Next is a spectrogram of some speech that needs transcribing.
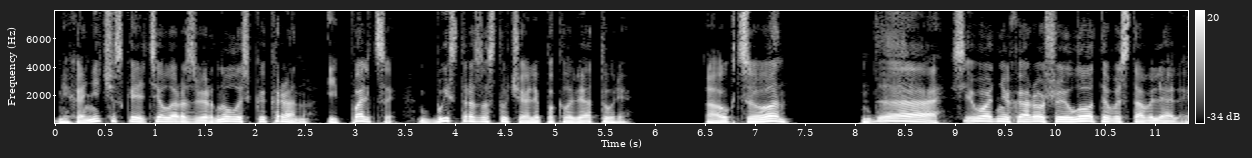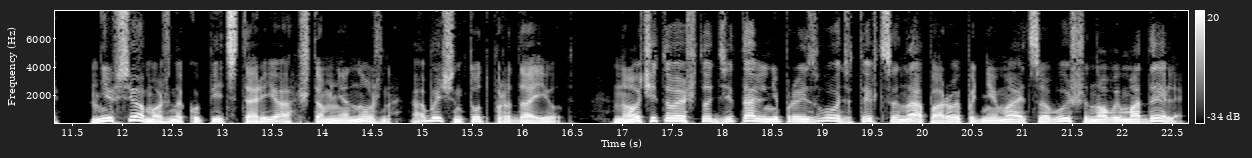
Механическое тело развернулось к экрану, и пальцы быстро застучали по клавиатуре. Аукцион? Да, сегодня хорошие лоты выставляли. Не все можно купить старье, что мне нужно. Обычно тут продают. Но учитывая, что деталь не производят, их цена порой поднимается выше новой модели.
